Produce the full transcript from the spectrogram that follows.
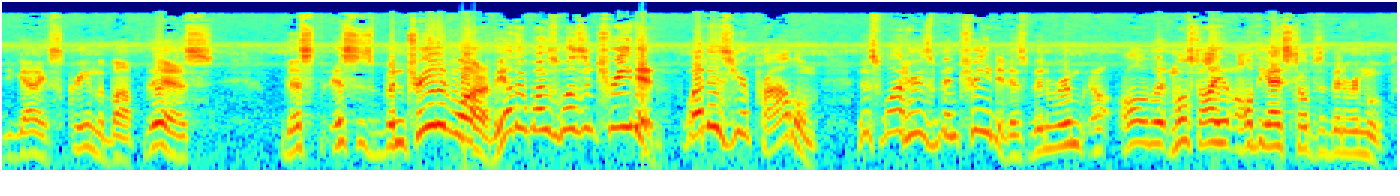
you got to scream about this. This this has been treated water. The other ones wasn't treated. What is your problem? This water has been treated. It's been all the, most all, all the isotopes have been removed.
